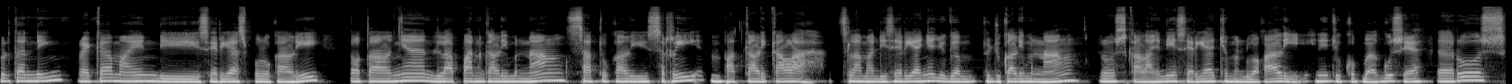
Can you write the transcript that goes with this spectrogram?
bertanding, mereka main di Serie A 10 kali. Totalnya 8 kali menang, satu kali seri, 4 kali kalah selama di Serie juga tujuh kali menang, terus kalah ini Serie cuma dua kali. Ini cukup bagus ya. Terus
